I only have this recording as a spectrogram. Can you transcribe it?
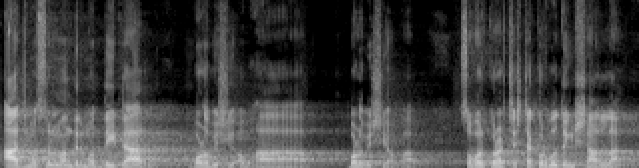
আজ মুসলমানদের মধ্যে এটার বড় বেশি অভাব, বড় বেশি অভাব। সবর করার চেষ্টা করব তো ইনশাআল্লাহ।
